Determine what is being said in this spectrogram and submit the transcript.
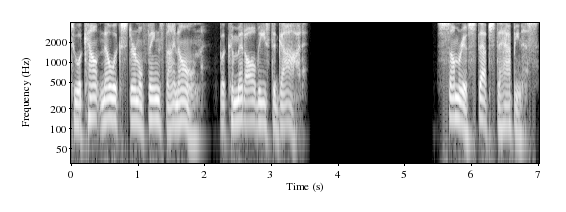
to account no external things thine own, but commit all these to God. Summary of Steps to Happiness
